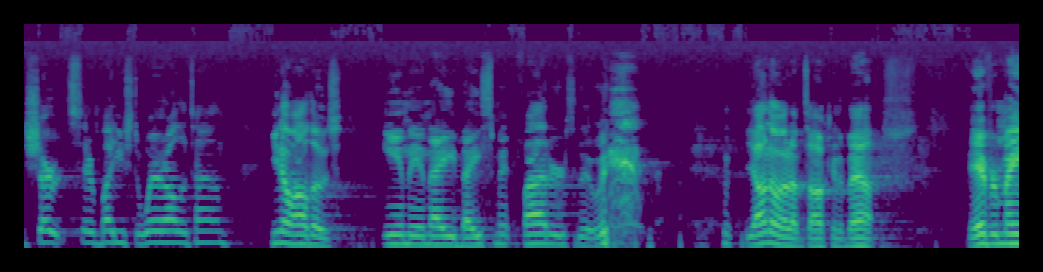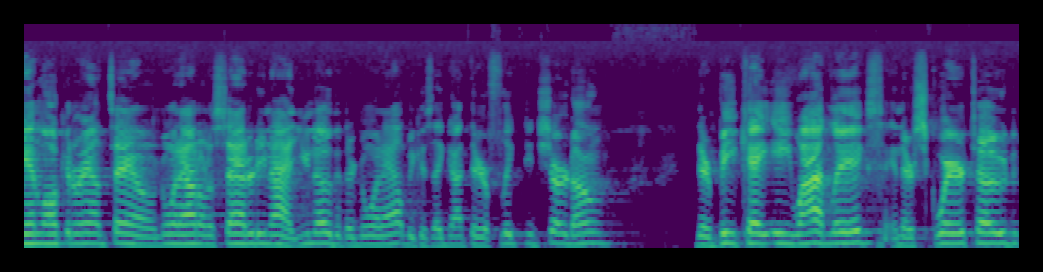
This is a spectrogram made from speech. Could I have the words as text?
shirts everybody used to wear all the time? You know, all those MMA basement fighters that we. Y'all know what I'm talking about. Every man walking around town, going out on a Saturday night, you know that they're going out because they got their afflicted shirt on, their BKE wide legs, and their square toed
